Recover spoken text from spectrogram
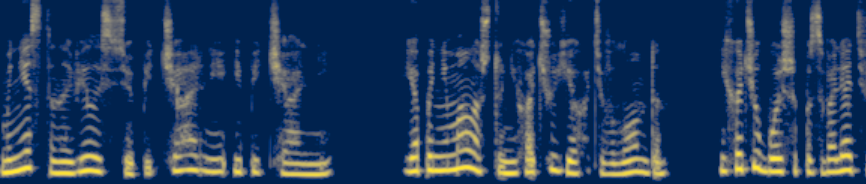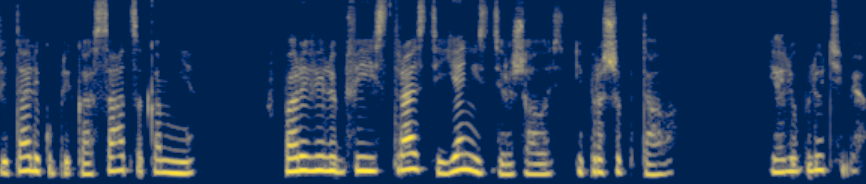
мне становилось все печальнее и печальней. Я понимала, что не хочу ехать в Лондон, не хочу больше позволять Виталику прикасаться ко мне, в порыве любви и страсти я не сдержалась и прошептала. «Я люблю тебя».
